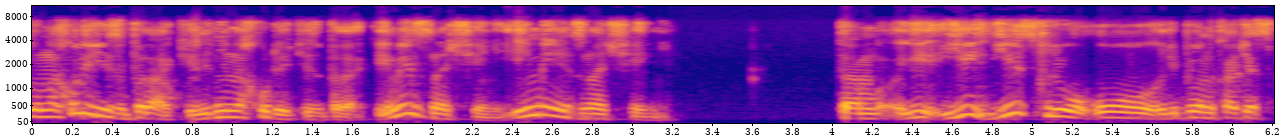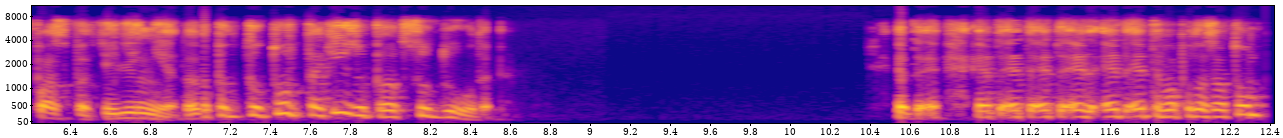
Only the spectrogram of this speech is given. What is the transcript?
вы находитесь в браке или не находитесь в браке, имеет значение? Имеет значение. Там, есть ли у ребенка отец паспорт или нет? Это, тут, тут такие же процедуры. Это, это, это, это, это, это вопрос о том,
